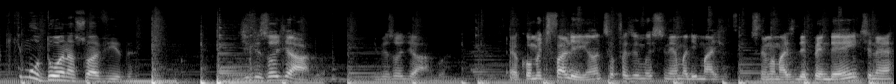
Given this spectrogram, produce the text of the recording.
O que mudou na sua vida? Divisor de água. Divisor de água. É como eu te falei, antes eu fazia o meu cinema ali mais cinema mais independente, né?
